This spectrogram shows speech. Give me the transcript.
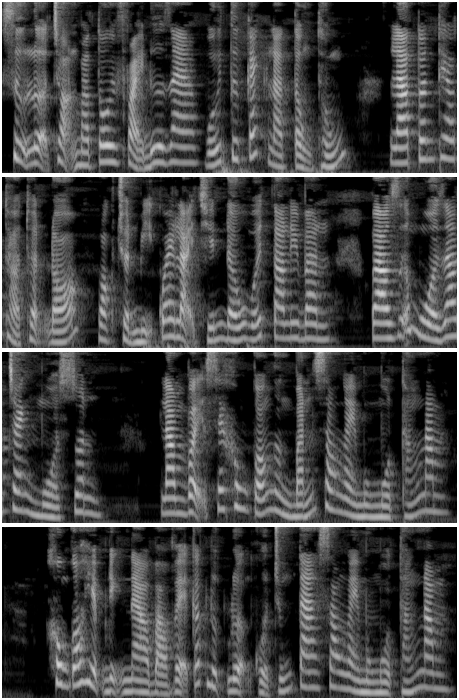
Sự lựa chọn mà tôi phải đưa ra với tư cách là Tổng thống là tuân theo thỏa thuận đó hoặc chuẩn bị quay lại chiến đấu với Taliban vào giữa mùa giao tranh mùa xuân. Làm vậy sẽ không có ngừng bắn sau ngày mùng 1 tháng 5. Không có hiệp định nào bảo vệ các lực lượng của chúng ta sau ngày mùng 1 tháng 5.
